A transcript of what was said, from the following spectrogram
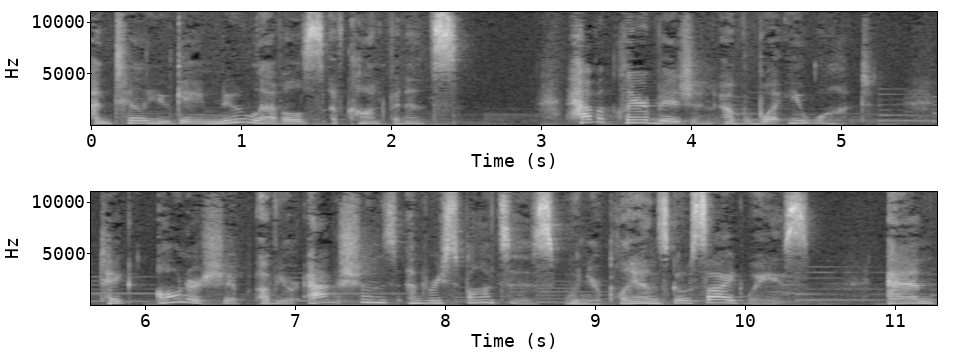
until you gain new levels of confidence. Have a clear vision of what you want. Take ownership of your actions and responses when your plans go sideways. And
